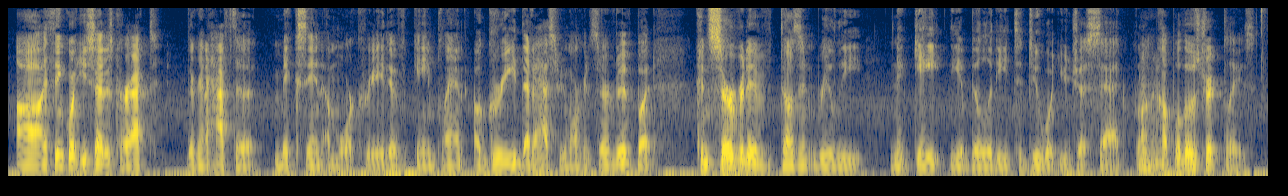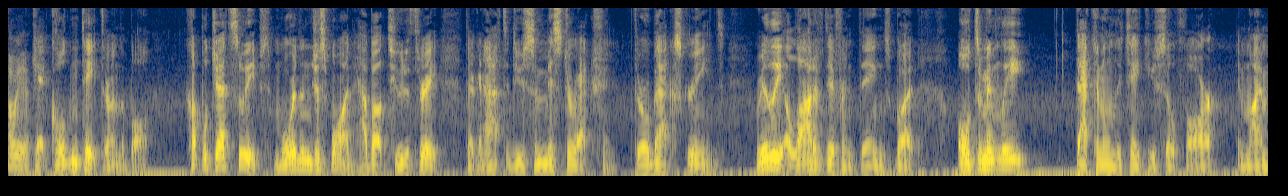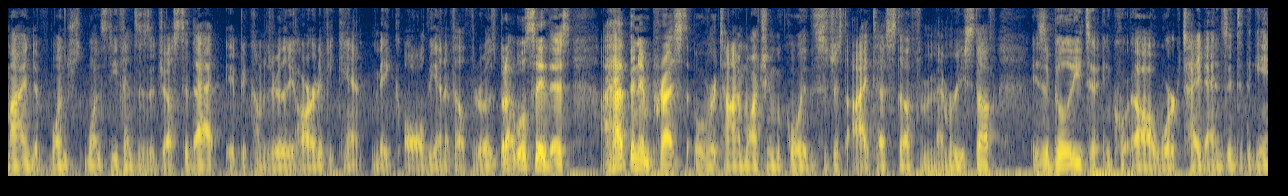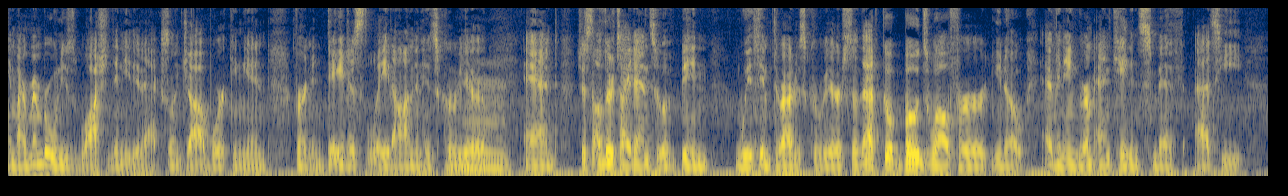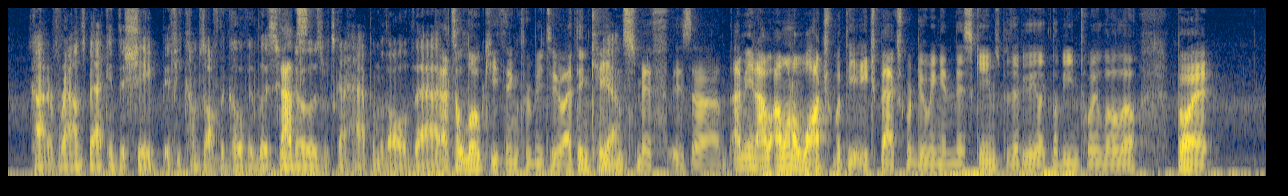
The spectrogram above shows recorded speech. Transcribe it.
Uh, I think what you said is correct. They're going to have to mix in a more creative game plan. Agreed that it has to be more conservative, but conservative doesn't really negate the ability to do what you just said. Run a mm-hmm. couple of those trick plays. Oh, yeah. Get Golden Tate throwing the ball. Couple jet sweeps, more than just one. How about two to three? They're going to have to do some misdirection, throwback screens. Really, a lot of different things, but ultimately, that can only take you so far. In my mind, if once once defenses adjust to that, it becomes really hard if you can't make all the NFL throws. But I will say this: I have been impressed over time watching McCoy. This is just eye test stuff and memory stuff. His ability to inco- uh, work tight ends into the game. I remember when he was Washington, he did an excellent job working in Vernon Davis late on in his career, and just other tight ends who have been with him throughout his career. So that go- bodes well for you know Evan Engram and Kaden Smith as he kind of rounds back into shape if he comes off the COVID list. Who That's- knows what's going to happen with all of that? That's a low key thing for me too. I think Kaden Yeah. Smith is. Uh, I mean, I, I want to watch what the H backs were doing in this game specifically, like Levine Toilolo, but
